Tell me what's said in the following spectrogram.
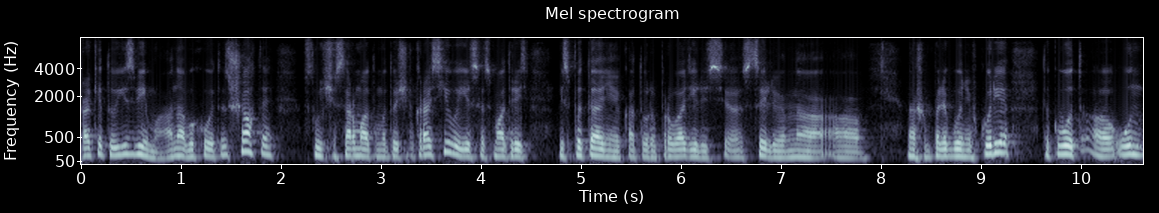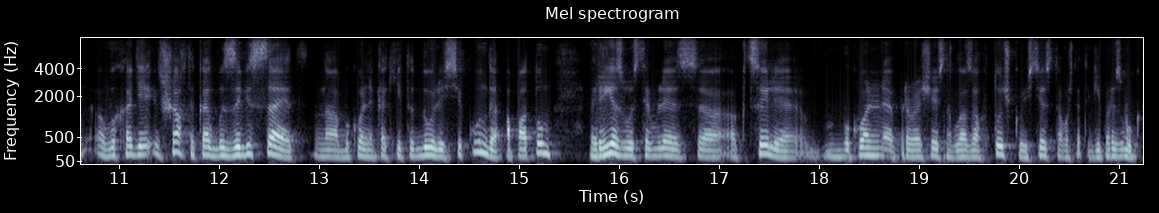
ракета уязвима, она выходит из шахты. В случае с Арматом это очень красиво. Если смотреть испытания, которые проводились э, с целью на а, нашем полигоне в Куре, так вот, а, он, выходя из шахты, как бы зависает на буквально какие-то доли секунды, а потом резво устремляется а, к цели, буквально превращаясь на глазах в точку, естественно, потому что это гиперзвук.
